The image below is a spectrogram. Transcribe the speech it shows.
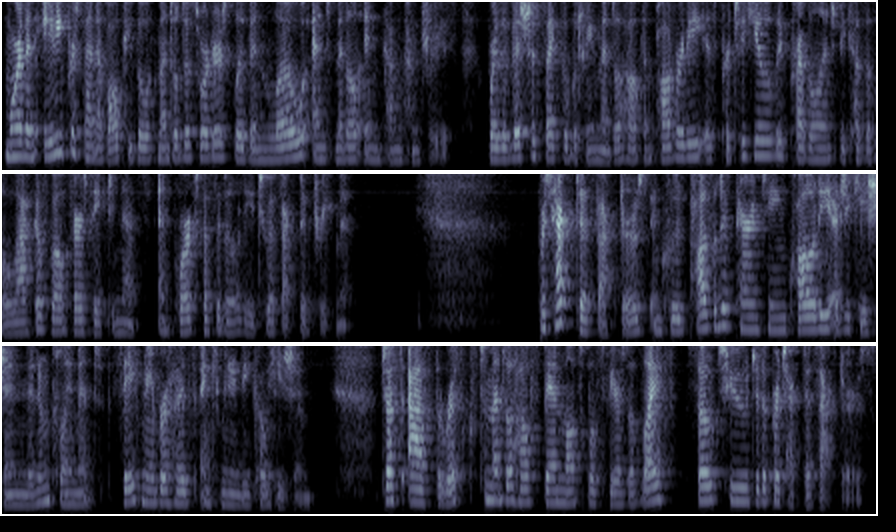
More than 80% of all people with mental disorders live in low and middle income countries, where the vicious cycle between mental health and poverty is particularly prevalent because of a lack of welfare safety nets and poor accessibility to effective treatment. Protective factors include positive parenting, quality education and employment, safe neighborhoods, and community cohesion. Just as the risks to mental health span multiple spheres of life, so too do the protective factors.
